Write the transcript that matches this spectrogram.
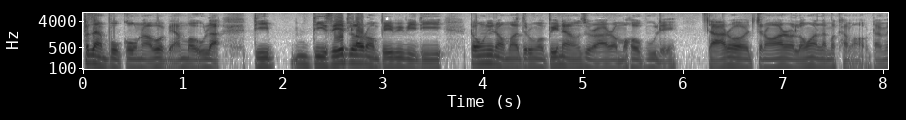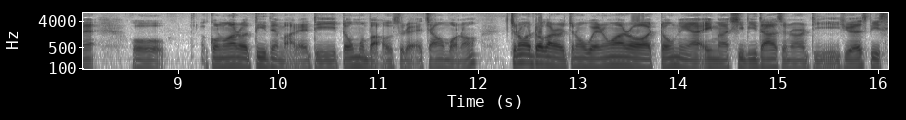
ပတ်စံပိုကုန်တာပေါ့ဗျာမဟုတ်ဘူးလားဒီဒီဈေးတစ်လောက်တော့ပေးပြီးပြီဒီတုံးလေးတော့မှသူတို့မပေးနိုင်ဘူးဆိုတာတော့မဟုတ်ဘူးလေ ဒါကတော့ကျွန်တော်ကတော့လုံးဝလက်မခံပါဘူးဒါပေမဲ့ဟိုအကုန်လုံးကတော့တည်တင်ပါတယ်ဒီတုံးမပါဘူးဆိုတဲ့အကြောင်းပေါ့နော်ကျွန်တော်အတွက်ကတော့ကျွန်တော်ဝယ်တော့ကတော့တုံးတွေကအိမ်မှာရှိပြီးသားဆိုတော့ဒီ USB-C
